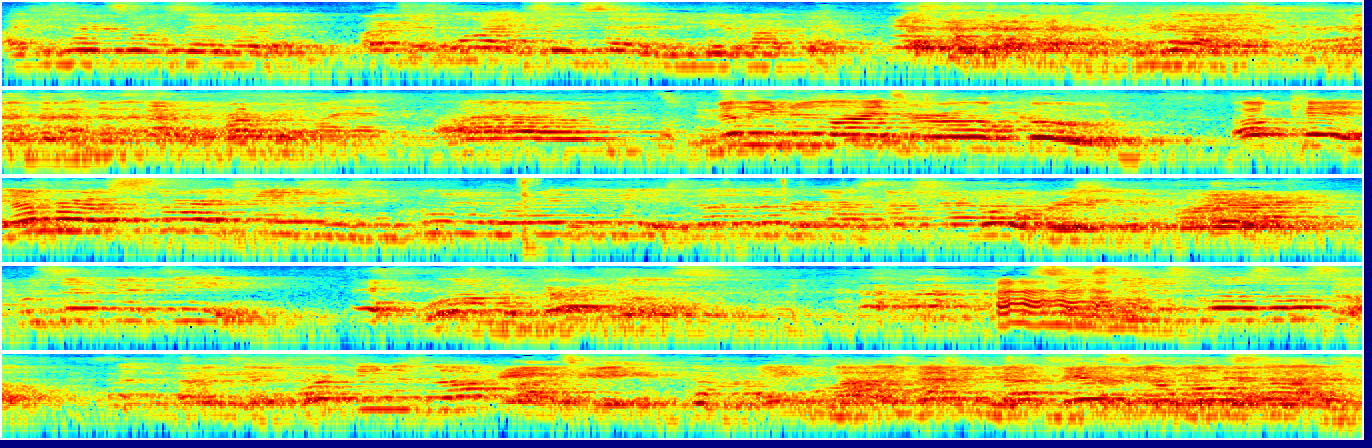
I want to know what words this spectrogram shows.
I just heard someone say a million. All right, just lie and say you said it and you get a vodka. You got it. Perfect. Um, million new lines of raw code. Okay, number of storage engines included in MariaDB. It's another number, guys. Start shouting out numbers. Who said 15? Wrong, but very close. 16 is close also. 14 is not right. 18. Wow, you got dancing on both sides.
